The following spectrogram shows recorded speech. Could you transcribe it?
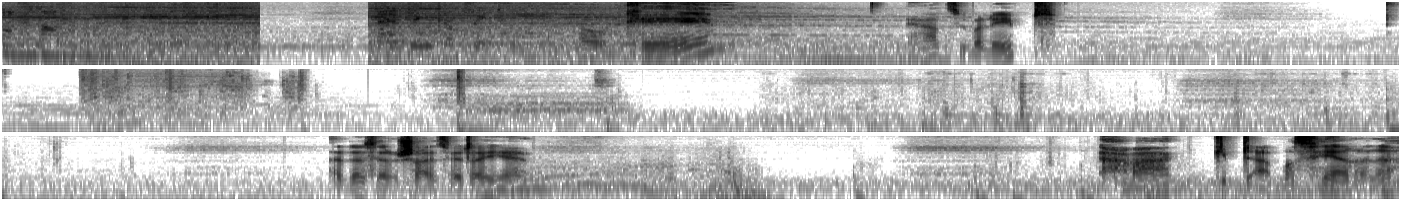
offline. Okay. Er hat's überlebt. Das ist ja ein Scheißwetter hier. Aber gibt Atmosphäre, ne?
